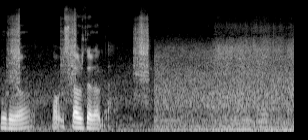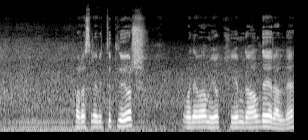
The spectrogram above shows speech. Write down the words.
Vuruyor. Ama istavrit herhalde. Ara sıra bir tıklıyor. Ama devamı yok. Yem dağıldı herhalde.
